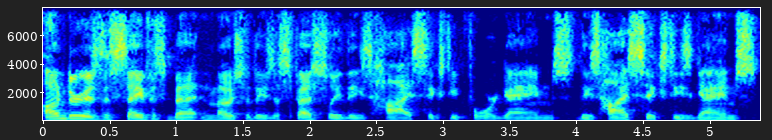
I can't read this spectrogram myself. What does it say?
Under is the safest bet in most of these, especially these high sixty four games, these high sixties games.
